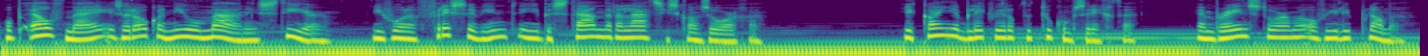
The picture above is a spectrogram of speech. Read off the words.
Op 11 mei is er ook een nieuwe maan in Stier, die voor een frisse wind in je bestaande relaties kan zorgen. Je kan je blik weer op de toekomst richten en brainstormen over jullie plannen.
